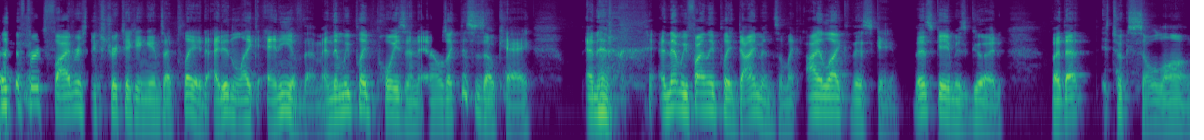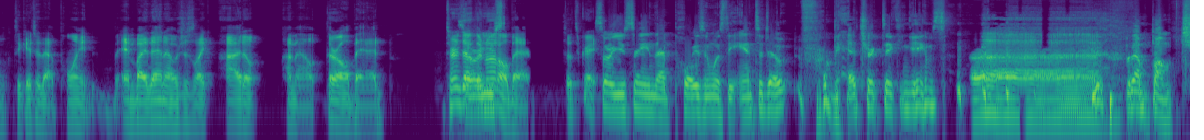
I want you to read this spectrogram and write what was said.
like the first five or six trick taking games I played, I didn't like any of them. And then we played Poison, and I was like, this is okay and then and then we finally played diamonds i'm like i like this game this game is good but that it took so long to get to that point and by then i was just like i don't i'm out. They're all bad. Turns so out they're not all bad. So it's great. so are you saying that poison was the antidote for bad trick taking games? Uh, but i'm bumped.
